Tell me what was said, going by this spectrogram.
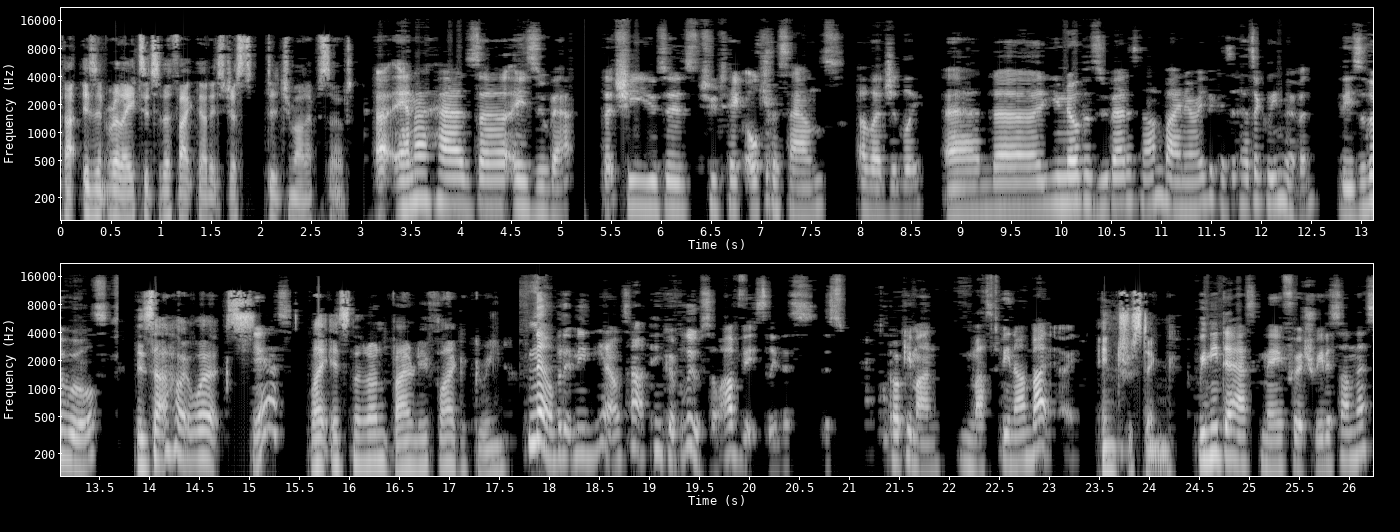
that isn't related to the fact that it's just a Digimon episode? Uh, Anna has uh, a Zubat that she uses to take ultrasounds, allegedly. And uh, you know the Zubat is non-binary because it has a green ribbon. These are the rules. Is that how it works? Yes. Like, is the non-binary flag green? No, but I mean, you know, it's not pink or blue, so obviously this this Pokemon must be non-binary. Interesting. We need to ask May for a treatise on this.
